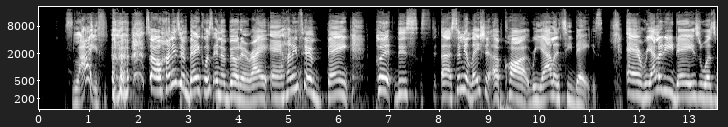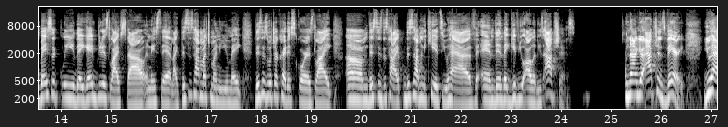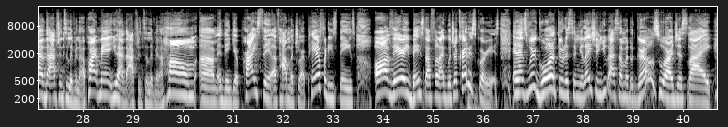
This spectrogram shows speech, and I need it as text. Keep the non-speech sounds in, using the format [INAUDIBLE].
life. [LAUGHS] so Huntington Bank was in the building, right? And Huntington Bank put this uh, simulation up called Reality Days. And reality days was basically they gave you this lifestyle and they said like this is how much money you make, this is what your credit score is like, um, this is the type, this is how many kids you have, and then they give you all of these options. Now your options vary. You have the option to live in an apartment. You have the option to live in a home, um, and then your pricing of how much you are paying for these things all vary based off of like what your credit score is. And as we're going through the simulation, you got some of the girls who are just like,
